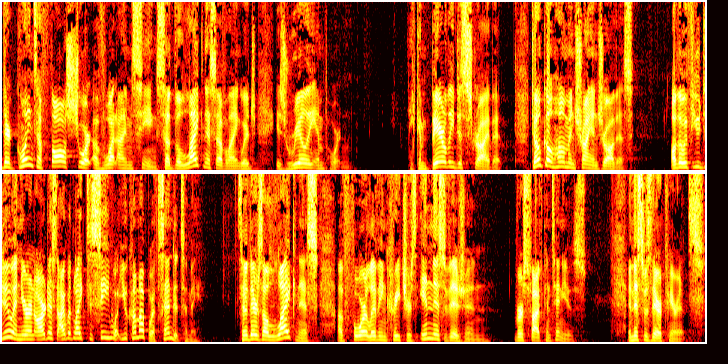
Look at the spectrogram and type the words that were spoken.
they're going to fall short of what I'm seeing. So the likeness of language is really important. He can barely describe it. Don't go home and try and draw this. Although, if you do and you're an artist, I would like to see what you come up with. Send it to me. So there's a likeness of four living creatures in this vision. Verse 5 continues. And this was their appearance.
